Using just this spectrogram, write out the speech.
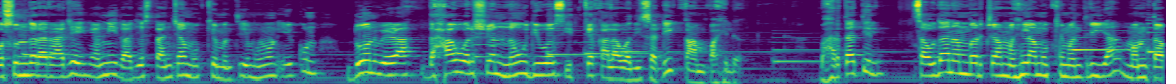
वसुंधरा राजे यांनी राजस्थानच्या मुख्यमंत्री म्हणून एकूण दोन वेळा दहा वर्ष नऊ दिवस इतक्या कालावधीसाठी काम पाहिलं. भारतातील चौदा नंबरच्या महिला मुख्यमंत्री या ममता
